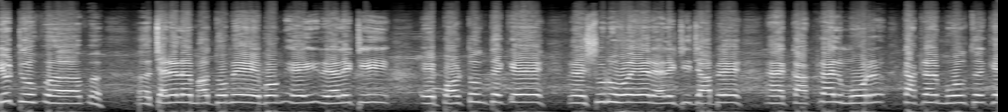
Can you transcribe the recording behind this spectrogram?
ইউটিউব চ্যানেলের মাধ্যমে এবং এই র্যালিটি এই পল্টন থেকে শুরু হয়ে র্যালিটি যাবে কাকরাইল মোড় কাকরাইল মোড় থেকে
